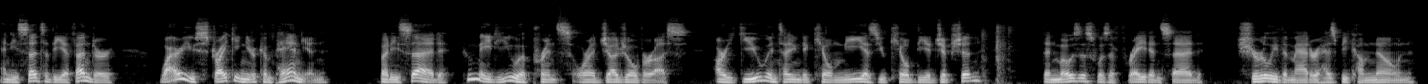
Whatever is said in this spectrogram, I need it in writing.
and he said to the offender, why are you striking your companion? But he said, Who made you a prince or a judge over us? Are you intending to kill me as you killed the Egyptian? Then Moses was afraid and said, Surely the matter has become known.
